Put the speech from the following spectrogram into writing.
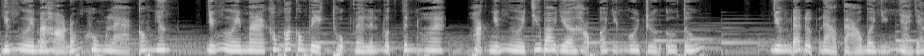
những người mà họ đóng khung là công nhân, những người mà không có công việc thuộc về lĩnh vực tinh hoa hoặc những người chưa bao giờ học ở những ngôi trường ưu tú nhưng đã được đào tạo bởi những nhà giáo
